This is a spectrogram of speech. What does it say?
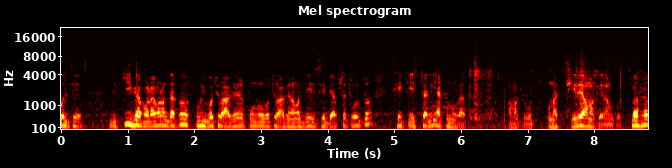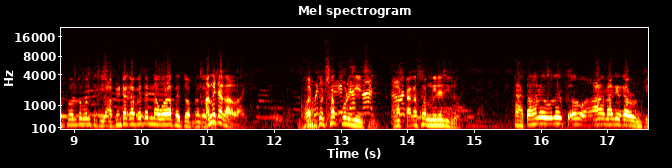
বলছে যে কী ব্যাপার? আমি বললাম দেখো কুড়ি বছর আগে পনেরো বছর আগে আমার যে সে ব্যবসা চলতো সেই কেসটা নিয়ে এখন ওরা আমাকে ওনার ছেলে আমাকে এরম করছে। ব্যবসা বলতে বলতে কি আপনি টাকা পেতেন না ওরা পেতো আপনাকে আমি টাকা পাই। ঘর তোর সব করে দিয়েছি। আমার টাকা সব মেরে দিল। হ্যাঁ তাহলে ওদের আর আগের কারণ কি?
